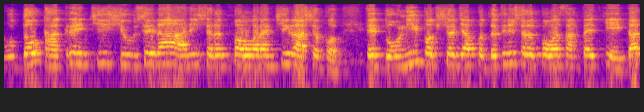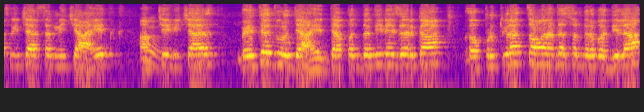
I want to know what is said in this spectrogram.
उद्धव ठाकरे यांची शिवसेना आणि शरद पवारांची राशप हे दोन्ही पक्ष ज्या पद्धतीने शरद पवार सांगतायत की एकाच विचारसरणीचे आहेत. आमचे विचार मिळते जुळते आहेत. त्या पद्धतीने जर का पृथ्वीराज चव्हाणांचा संदर्भ दिला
